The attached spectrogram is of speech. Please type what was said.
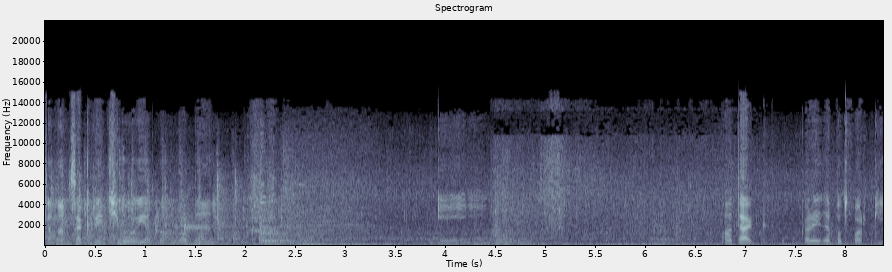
to nam zakręciło jedną wodę. I... O tak, kolejne potworki.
